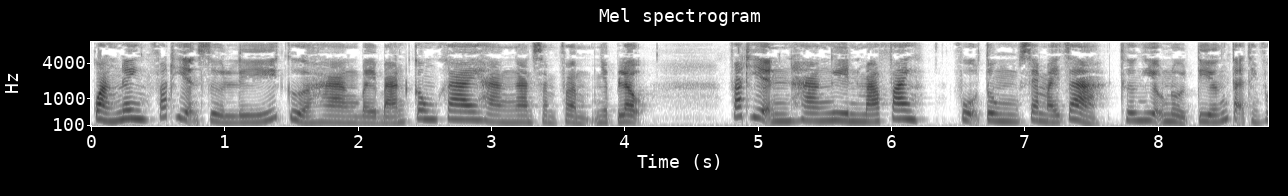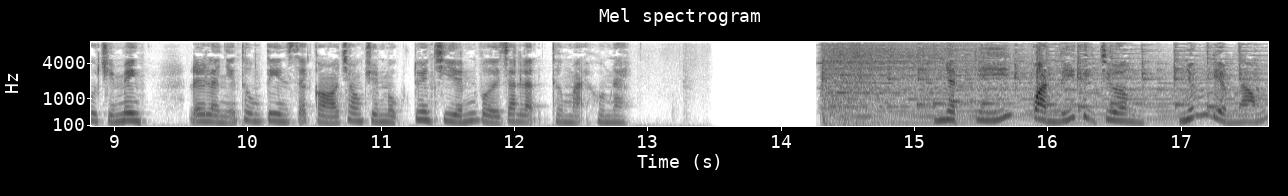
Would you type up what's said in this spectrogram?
Quảng Ninh phát hiện xử lý cửa hàng bày bán công khai hàng ngàn sản phẩm nhập lậu. Phát hiện hàng nghìn má phanh, phụ tùng xe máy giả, thương hiệu nổi tiếng tại thành phố Hồ Chí Minh. Đây là những thông tin sẽ có trong chuyên mục tuyên chiến với gian lận thương mại hôm nay. Nhật ký quản lý thị trường, những điểm nóng.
